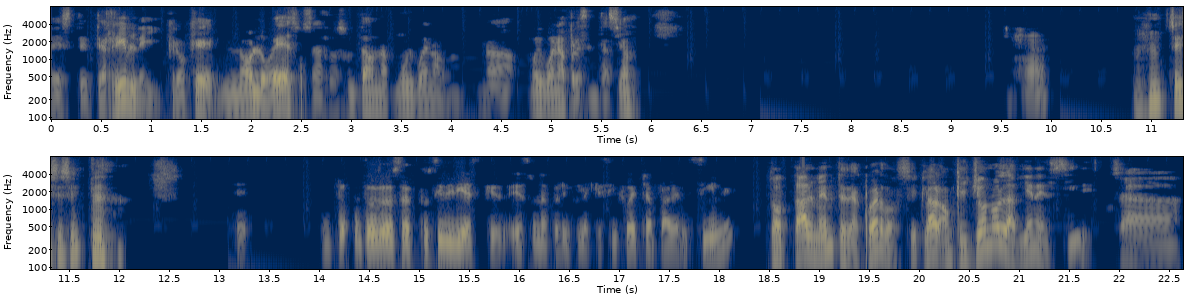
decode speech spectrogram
este, terrible y creo que no lo es, o sea, resulta una muy buena, una muy buena presentación. Ajá. Sí, sí, sí. Eh, entonces, o sea, tú sí dirías que es una película que sí fue hecha para el cine. Totalmente de acuerdo, sí, claro, aunque yo no la vi en el cine, o sea...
